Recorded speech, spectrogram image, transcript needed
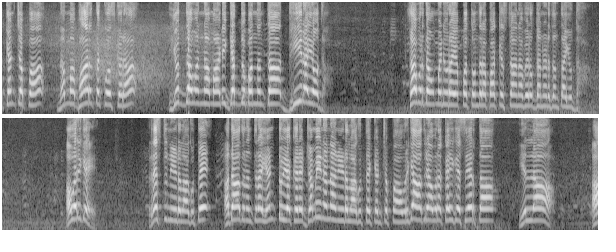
ಕೆಂಚಪ್ಪ ನಮ್ಮ ಭಾರತಕ್ಕೋಸ್ಕರ ಯುದ್ಧವನ್ನ ಮಾಡಿ ಗೆದ್ದು ಬಂದಂತ ಧೀರ ಯೋಧ. ಸಾವಿರದ ಒಂಬೈನೂರ ಎಪ್ಪತ್ತೊಂದರ ಪಾಕಿಸ್ತಾನ ವಿರುದ್ಧ ನಡೆದಂತ ಯುದ್ಧ. ಅವರಿಗೆ ರೆಸ್ಟ್ ನೀಡಲಾಗುತ್ತೆ. ಅದಾದ ನಂತರ ಎಂಟು ಎಕರೆ ಜಮೀನನ್ನ ನೀಡಲಾಗುತ್ತೆ ಕೆಂಚಪ್ಪ ಅವರಿಗೆ. ಆದರೆ ಅವರ ಕೈಗೆ ಸೇರ್ತಾ ಇಲ್ಲ. ಆ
